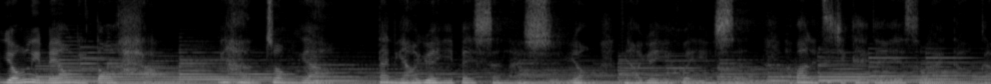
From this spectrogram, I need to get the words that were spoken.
有你没有你都好，你很重要，但你要愿意被神来使用，你要愿意回应神，好不好？你自己可以跟耶稣来祷告。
